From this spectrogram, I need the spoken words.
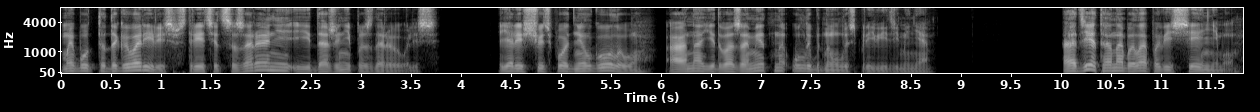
Мы будто договорились встретиться заранее и даже не поздоровались. Я лишь чуть поднял голову, а она едва заметно улыбнулась при виде меня. Одета она была по-весеннему.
